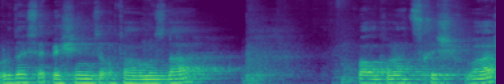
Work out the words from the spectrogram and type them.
Burada isə 5-ci otağımızda balkona çıxış var.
